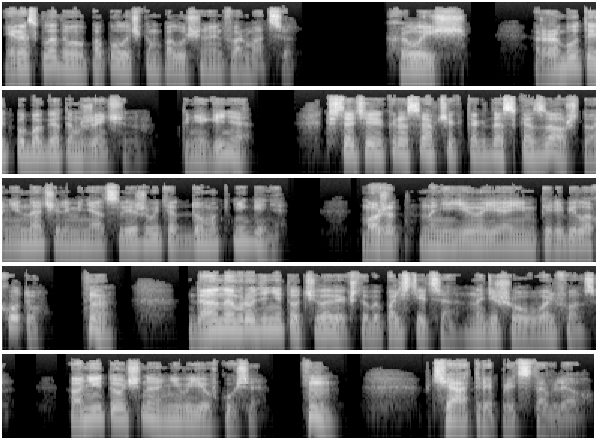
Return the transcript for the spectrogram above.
и раскладывал по полочкам полученную информацию. Хлыщ. Работает по богатым женщинам. Княгиня? Кстати, красавчик тогда сказал, что они начали меня отслеживать от дома княгини. Может, на нее я им перебил охоту? Хм. Да она вроде не тот человек, чтобы польститься на дешевого Альфонса. Они точно не в ее вкусе. Хм. В театре представлял.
